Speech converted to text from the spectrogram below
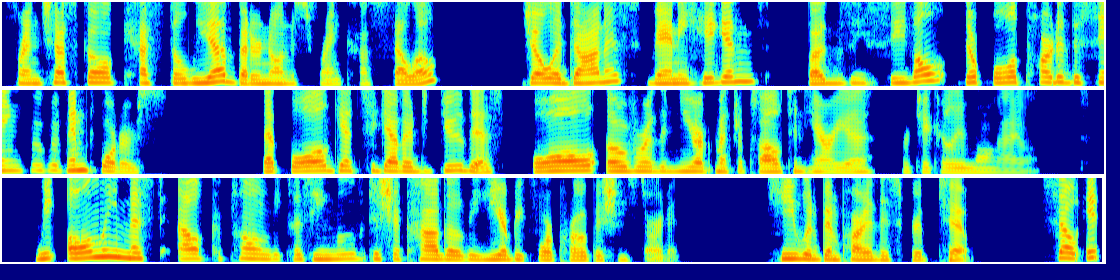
Francesco Castiglia, better known as Frank Costello. Joe Adonis, Vanny Higgins, Bugsy Siegel. They're all part of the same group of importers that all get together to do this all over the New York metropolitan area, particularly Long Island. We only missed Al Capone because he moved to Chicago the year before Prohibition started. He would have been part of this group too. So it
